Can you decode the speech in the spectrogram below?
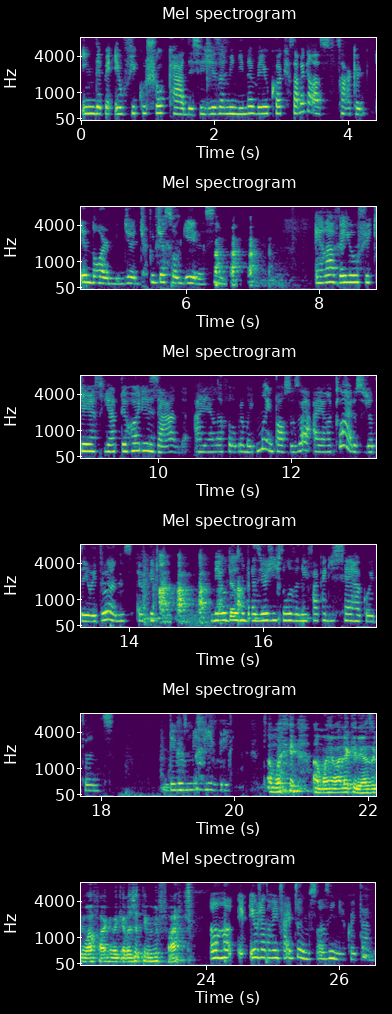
Independ... Eu fico chocada. Esses dias a menina veio com... Sabe aquelas facas enormes, de, tipo de açougueira, assim? Ela veio, eu fiquei assim, aterrorizada. Aí ela falou pra mãe, mãe, posso usar? Aí ela, claro, você já tem oito anos. Aí eu fiquei tipo, meu Deus, no Brasil a gente não usa nem faca de serra com oito anos. Deus me livre. A mãe, a mãe olha a criança com uma faca daquela já tem um infarto. Uhum, eu já tava infartando sozinha, coitada.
